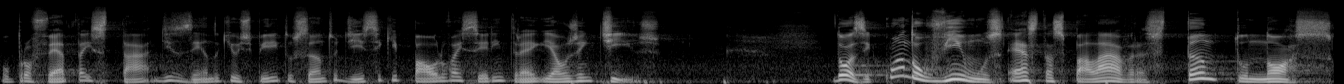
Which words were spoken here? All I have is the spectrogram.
O profeta está dizendo que o Espírito Santo disse que Paulo vai ser entregue aos gentios. 12. Quando ouvimos estas palavras, tanto nós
